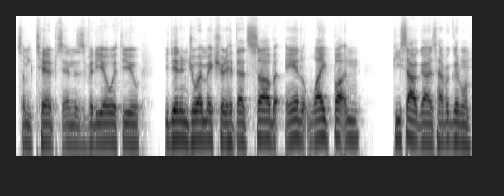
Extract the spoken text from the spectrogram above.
some tips in this video with you. If you did enjoy, make sure to hit that sub and like button. Peace out, guys. Have a good one.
